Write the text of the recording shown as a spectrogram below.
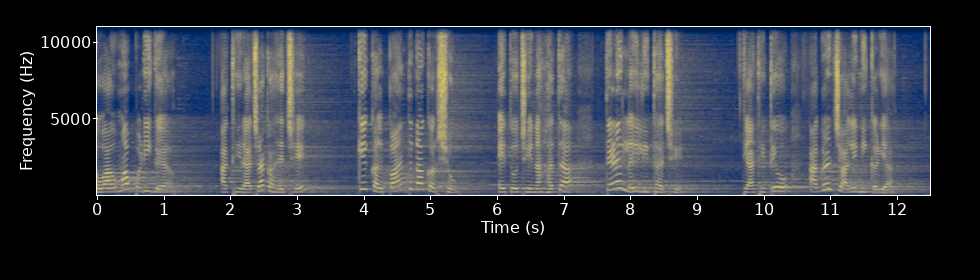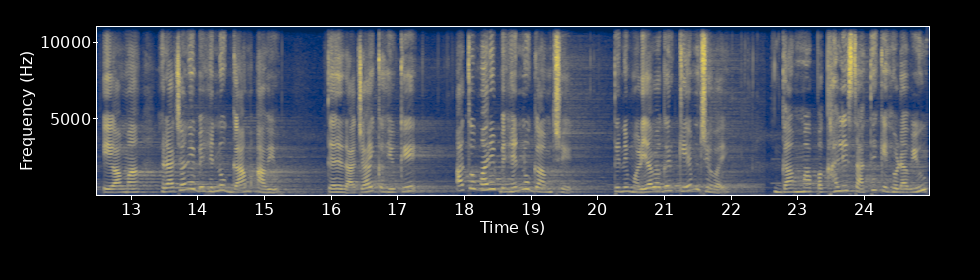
વાવમાં પડી ગયા. આથી રાજા કહે છે કે કલ્પાંત ન કરશો. એ તો જેના હતા તેણે લઈ લીધા છે. ત્યાંથી તેઓ આગળ ચાલી નીકળ્યા. એવામાં રાજાની બહેનનું ગામ આવ્યું. ત્યારે રાજાએ કહ્યું કે, આ તો મારી બહેનનું ગામ છે. તેને મળ્યા વગર કેમ જવાય? ગામમાં પખાલી સાથે કહેવડાવ્યું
